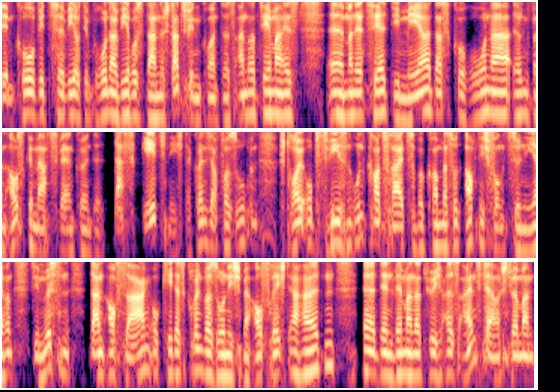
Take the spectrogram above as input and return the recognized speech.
dem Covid-Virus, dem Coronavirus dann stattfinden konnte. Das andere Thema ist, äh, man erzählt die mehr, dass Corona irgendwann ausgemerzt werden könnte. Das geht nicht. Da können Sie auch versuchen, Streuobstwiesen unkrautfrei zu bekommen. Das wird auch nicht funktionieren. Sie müssen dann auch sagen, okay, das können wir so nicht mehr aufrechterhalten. Äh, denn wenn man natürlich alles einfärscht, wenn man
